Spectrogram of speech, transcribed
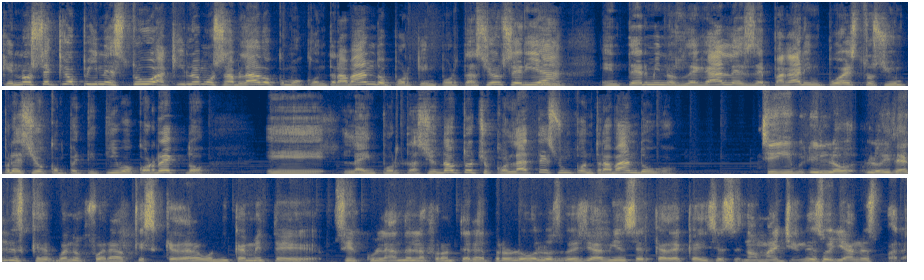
que no sé qué opines tú, aquí lo hemos hablado como contrabando, porque importación sería en términos legales de pagar impuestos y un precio competitivo correcto. Eh, la importación de autochocolate es un contrabando, Hugo. Sí, y lo, ideal es que, bueno, fuera que se quedara únicamente circulando en la frontera, pero luego los ves ya bien cerca de acá y dices, no manchen, eso ya no es para,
